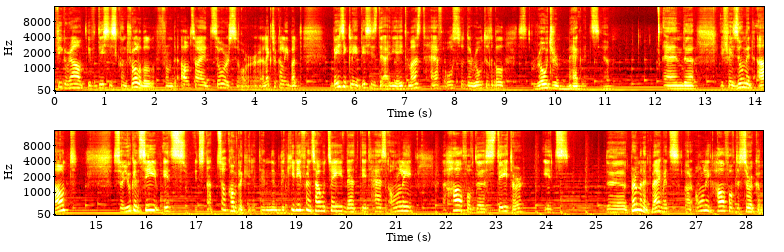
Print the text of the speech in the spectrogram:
figure out if this is controllable from the outside source or electrically but basically this is the idea. It must have also the rotatable rotor magnets yeah? And uh, if I zoom it out so you can see it's it's not so complicated. And the key difference I would say that it has only half of the stator it's the permanent magnets are only half of the circle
